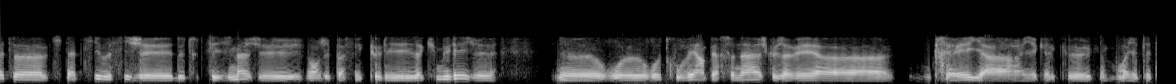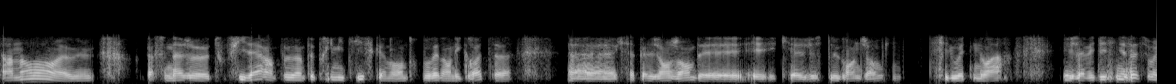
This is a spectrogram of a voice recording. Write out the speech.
Fait, euh, petit à petit aussi, j'ai de toutes ces images, j'ai, pas fait que les accumuler. J'ai euh, re, retrouvé un personnage que j'avais euh, créé il y a, il y a quelques, bon, il y a peut-être un an, un personnage tout filaire, un peu, un peu primitif comme on trouverait dans les grottes, qui s'appelle Jean Jambe et, qui a juste deux grandes jambes, une silhouette noire. Et j'avais dessiné ça sur,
